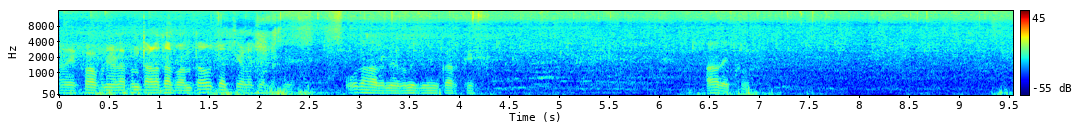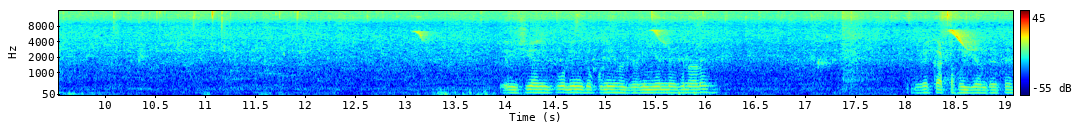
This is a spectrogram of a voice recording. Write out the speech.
ਆ ਦੇਖੋ, ਆਪਣੇ ਵਾਲਾ 45 ਦਾ ਬੰਦਾ ਉਹ ਚਾਚੇ ਵਾਲਾ ਚੱਲ ਪਿਆ। ਉਹ ਦਿਖਾ ਦਿੰਦੇ ਤੁਹਾਨੂੰ ਜ਼ੂਮ ਕਰਕੇ। ਆ ਦੇਖੋ। ਏਸ਼ੀਆ ਦੀ ਪੋਲਿੰਗ ਦੁੱਗਣੀ ਹੋ ਜਾਣੀ ਇਹਨੇ ਨਾਲੇ। ਜਿਹੜੇ ਕੱਟ ਹੋਈ ਜਾਂਦੇ ਤੇ।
